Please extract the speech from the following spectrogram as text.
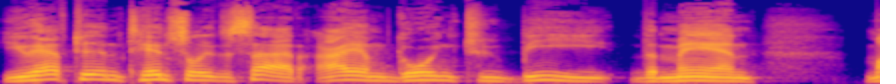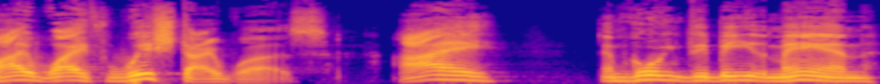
You have to intentionally decide, I am going to be the man my wife wished I was. I am going to be the man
